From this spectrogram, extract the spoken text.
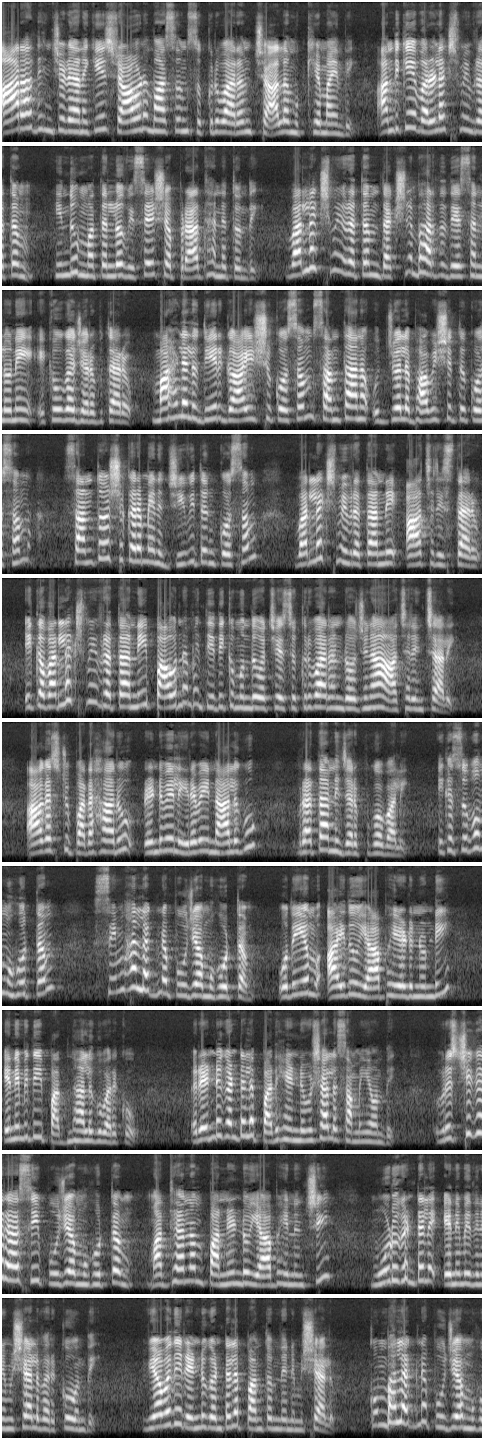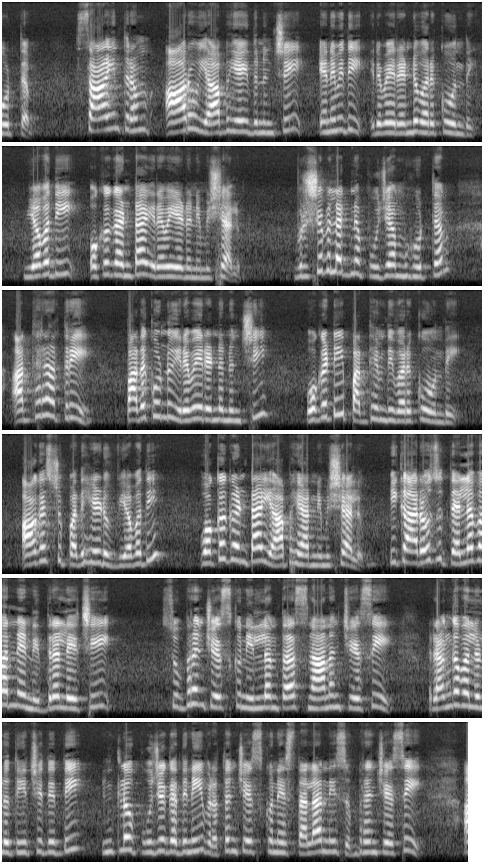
ఆరాధించడానికి శ్రావణ మాసం శుక్రవారం చాలా ముఖ్యమైంది. అందుకే వరలక్ష్మి వ్రతం హిందూ మతంలో విశేష ప్రాధాన్యత ఉంది. వరలక్ష్మి వ్రతం దక్షిణ భారతదేశంలోనే ఎక్కువగా జరుపుతారు. మహిళలు దీర్ఘాయుష్ కోసం సంతాన ఉజ్వల భవిష్యత్తు కోసం సంతోషకరమైన జీవితం కోసం వరలక్ష్మి వ్రతాన్ని ఆచరిస్తారు. ఇక వరలక్ష్మి వ్రతాన్ని పౌర్ణమి తిథికి ముందు వచ్చే శుక్రవారం రోజున ఆచరించాలి. ఆగస్టు పదహారు రెండు వేల ఇరవై నాలుగు వ్రతాన్ని జరుపుకోవాలి. ఇక శుభ ముహూర్తం సింహలగ్న పూజా ముహూర్తం ఉదయం ఐదు యాభై ఏడు నుండి ఎనిమిది పద్నాలుగు వరకు. రెండు గంటల పదిహేను నిమిషాల సమయం ఉంది. వృశ్చిక రాశి పూజా ముహూర్తం మధ్యాహ్నం పన్నెండు యాభై నుంచి మూడు గంటల ఎనిమిది నిమిషాల వరకు ఉంది. వ్యవధి రెండు గంటల పంతొమ్మిది నిమిషాలు. కుంభలగ్న పూజా ముహూర్తం సాయంత్రం ఆరు యాభై ఐదు నుంచి ఎనిమిది ఇరవై రెండు వరకు ఉంది. వ్యవధి ఒక గంట ఇరవై ఏడు నిమిషాలు. వృషభ లగ్న పూజా ముహూర్తం అర్ధరాత్రి పదకొండు ఇరవై రెండు నుంచి ఒకటి పద్దెనిమిది వరకు ఉంది. ఆగస్టు పదిహేడు వ్యవధి ఒక గంట యాభై ఆరు నిమిషాలు. ఇక ఆ రోజు తెల్లవారినే నిద్ర లేచి శుభ్రం చేసుకుని ఇల్లంతా స్నానం చేసి రంగవల్లులు తీర్చిదిద్ది ఇంట్లో పూజ గదిని వ్రతం చేసుకునే స్థలాన్ని శుభ్రం చేసి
